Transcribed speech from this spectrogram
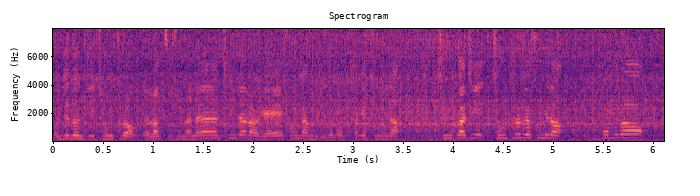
언제든지 정트럭 연락 주시면 친절하게 상담 드리도록 하겠습니다. 지금까지 정트럭이었습니다. 감사합니다.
